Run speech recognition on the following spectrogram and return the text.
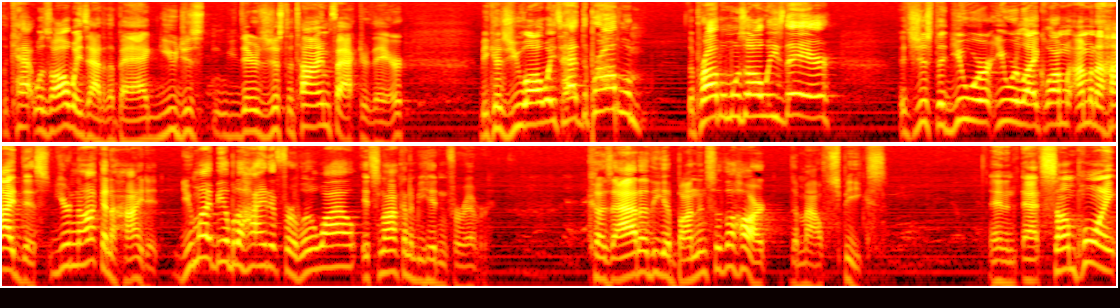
The cat was always out of the bag. You just, there's just a time factor there because you always had the problem. The problem was always there. It's just that you were, you were like, well, I'm, I'm going to hide this. You're not going to hide it. You might be able to hide it for a little while. It's not going to be hidden forever. Because out of the abundance of the heart, the mouth speaks. And at some point,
